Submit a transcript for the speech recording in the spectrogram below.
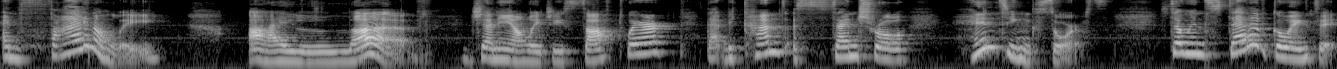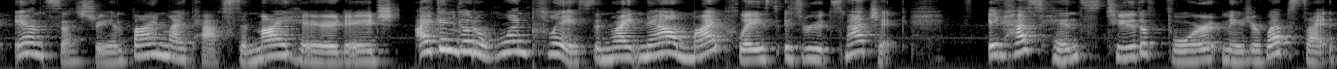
And finally, I love genealogy software that becomes a central hinting source. So instead of going to Ancestry and Findmypast and MyHeritage, I can go to one place. And right now, my place is RootsMagic. It has hints to the four major websites.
